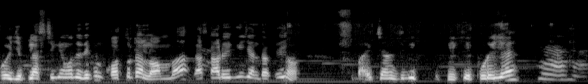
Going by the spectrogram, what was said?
ওই যে প্লাস্টিকের মধ্যে দেখুন কতটা লম্বা। গাছটা আরও এগিয়ে যান তো। এই বাই চান্স যদি পেকে পড়ে যায়। হ্যাঁ হ্যাঁ।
